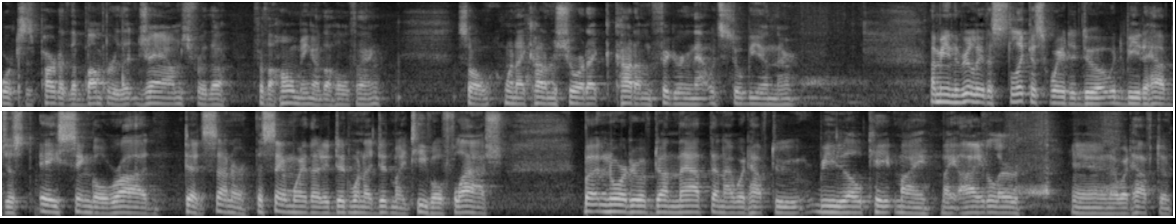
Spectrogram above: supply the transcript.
works as part of the bumper that jams for the for the homing of the whole thing. So when I cut them short, I cut them figuring that would still be in there. I mean, really the slickest way to do it would be to have just a single rod dead center, the same way that I did when I did my Tevo flash. But in order to have done that, then I would have to relocate my, my idler and I would have to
